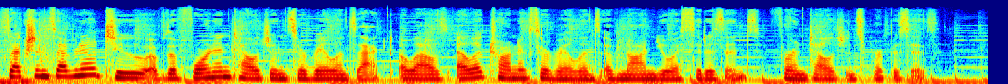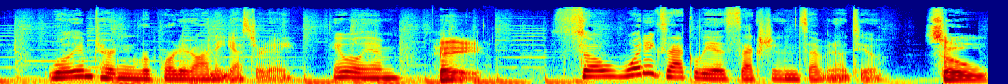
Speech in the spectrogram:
Section 702 of the Foreign Intelligence Surveillance Act allows electronic surveillance of non US citizens for intelligence purposes. William Turton reported on it yesterday. Hey, William. Hey. So, what exactly is Section 702? So,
